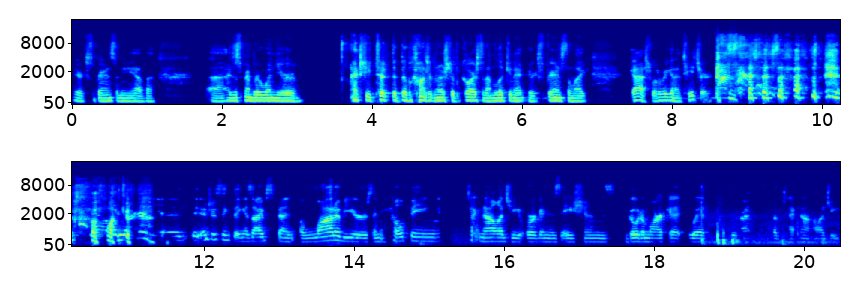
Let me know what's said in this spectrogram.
your experience, and you have a. Uh, I just remember when you're actually took the biblical entrepreneurship course and I'm looking at your experience and like, gosh, what are we going to teach her? oh the interesting thing is I've spent a lot of years in helping technology organizations go to market with the rest of technology.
